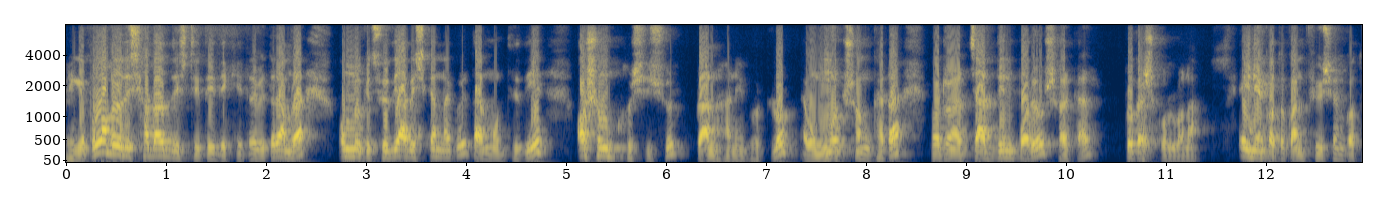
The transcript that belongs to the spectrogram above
ভেঙে পড়ল। আমরা যদি সাদা দৃষ্টিতেই দেখি, এটার ভিতরে আমরা অন্য কিছু দিয়ে আবিষ্কার না করি, তার মধ্যে দিয়ে অসংখ্য শিশুর প্রাণহানি ঘটলো এবং মোট সংখ্যাটা ঘটনার চার দিন পরেও সরকার প্রকাশ করল না। এই নিয়ে কত কনফিউশন কত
